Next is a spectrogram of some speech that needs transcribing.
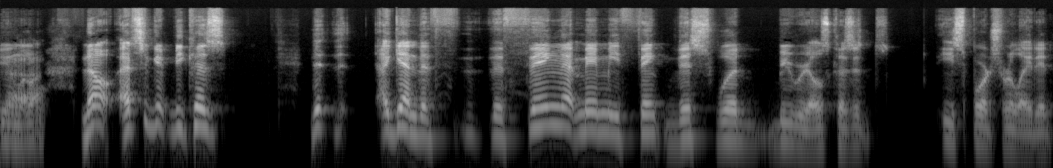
a uh, little- no, that's a good because, the, the- again, the th- the thing that made me think this would be real is because it's esports related.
